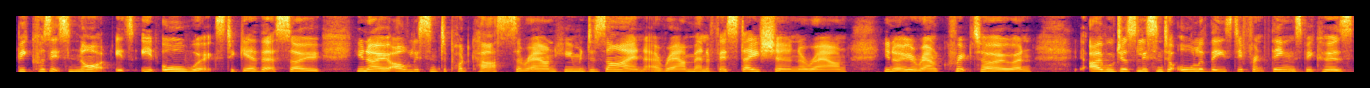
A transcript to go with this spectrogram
because it's not. It's, it all works together. So, you know, I'll listen to podcasts around human design, around manifestation, around, you know, around crypto. And I will just listen to all of these different things because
